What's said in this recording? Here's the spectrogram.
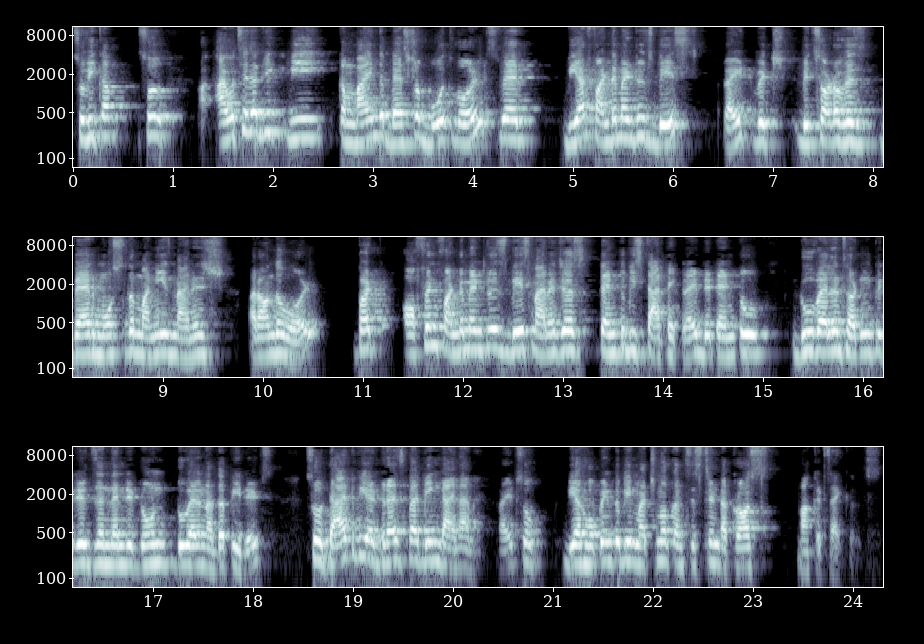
so we come so i would say that we, we combine the best of both worlds where we are fundamentals based right which which sort of is where most of the money is managed around the world but often fundamentals based managers tend to be static right they tend to do well in certain periods and then they don't do well in other periods. So that we address by being dynamic, right? So we are hoping to be much more consistent across market cycles.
